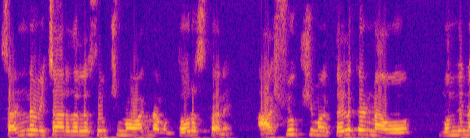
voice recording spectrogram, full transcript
ಸಣ್ಣ ವಿಚಾರದಲ್ಲಿ ಸೂಕ್ಷ್ಮವಾಗಿ ನಮಗ್ ತೋರಿಸ್ತಾನೆ. ಆ ಸೂಕ್ಷ್ಮ ತಿಳ್ಕೊಂಡ್ ನಾವು ಮುಂದಿನ,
